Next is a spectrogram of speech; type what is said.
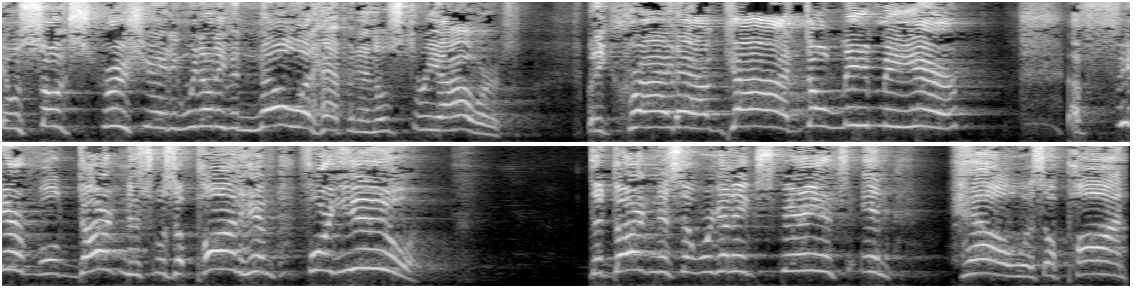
It was so excruciating. We don't even know what happened in those three hours. But he cried out, God, don't leave me here. A fearful darkness was upon him for you. The darkness that we're going to experience in hell was upon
